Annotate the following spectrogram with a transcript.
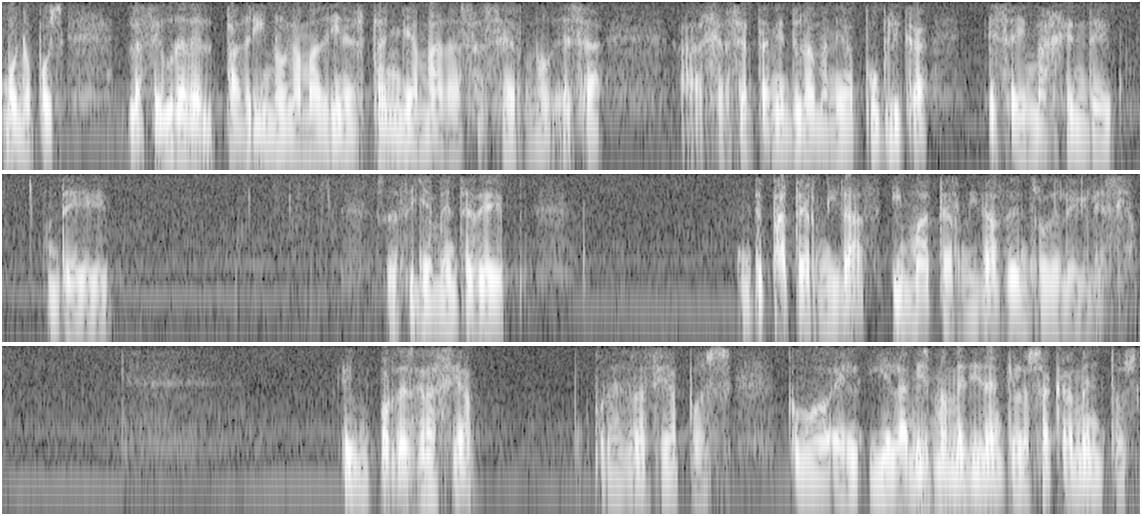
Bueno, pues la figura del padrino, la madrina, están llamadas a ser, ¿no? Esa, a ejercer también de una manera pública esa imagen de, de sencillamente de, de paternidad y maternidad dentro de la Iglesia. Por desgracia, por desgracia, pues como y en la misma medida en que los sacramentos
